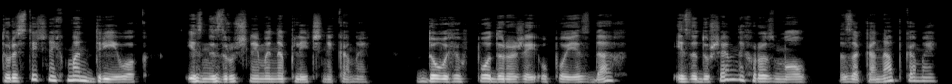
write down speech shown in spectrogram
туристичних мандрівок із незручними наплічниками, довгих подорожей у поїздах і задушевних розмов за канапками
